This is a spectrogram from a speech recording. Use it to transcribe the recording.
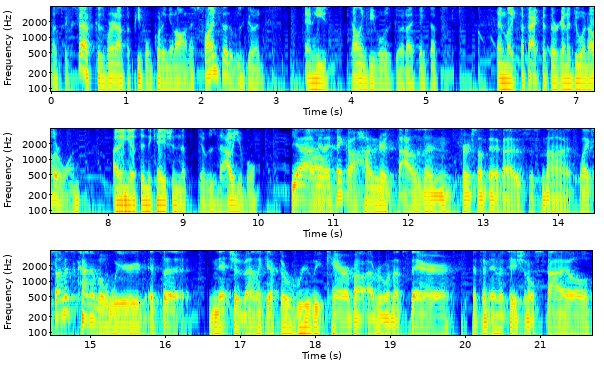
a success because we're not the people putting it on. If Slime said it was good and he's telling people it was good, I think that's and like the fact that they're going to do another one, I think that's indication that it was valuable. Yeah, I mean, Um, I think a hundred thousand for something like that is just not like Summit's kind of a weird. It's a niche event. Like you have to really care about everyone that's there. It's an invitational style.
